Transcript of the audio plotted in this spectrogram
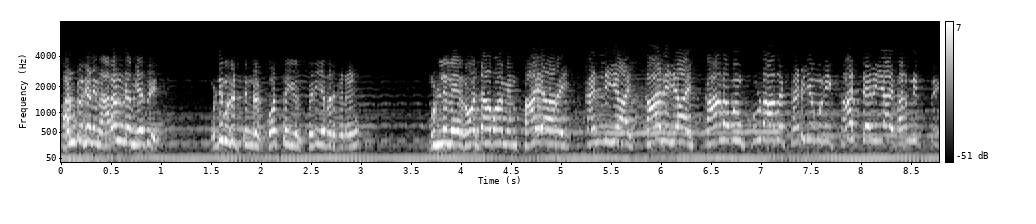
பண்புகளின் அரங்கம் எது? முடிவுகட்டுங்கள் கோட்டையூர் பெரியவர்களே. முள்ளிலே ரோஜாவாம் என் தாயாரை கள்ளியாய் காளியாய் காணவும் கூடாத கடியமுனி காட்டேரியாய் வர்ணித்து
